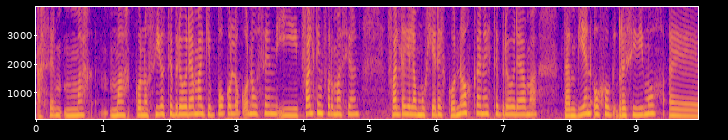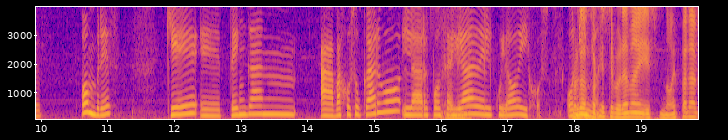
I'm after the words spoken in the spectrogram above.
hacer más, más conocido este programa que poco lo conocen y falta información falta que las mujeres conozcan este programa. También, ojo, recibimos eh, hombres que eh, tengan bajo su cargo la responsabilidad del cuidado de hijos o niños. Porque este programa es, no es para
